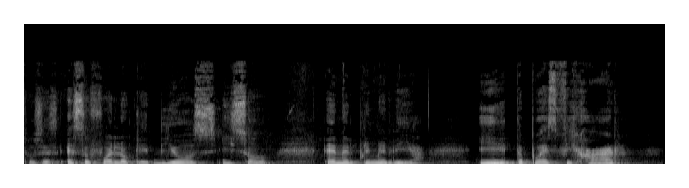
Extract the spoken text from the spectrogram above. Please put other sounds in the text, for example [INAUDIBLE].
Entonces, eso fue lo que Dios hizo en el primer día. Y te puedes fijar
